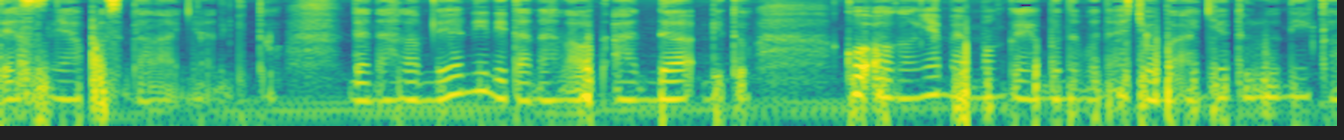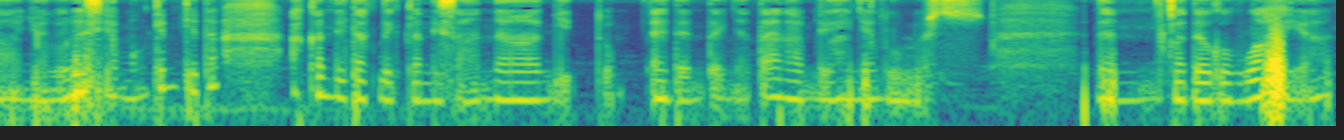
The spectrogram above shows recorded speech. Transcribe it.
tesnya apa segalanya gitu. Dan alhamdulillah nih di tanah laut ada gitu kok orangnya memang kayak bener-bener eh, coba aja dulu nih kalau lulus ya mungkin kita akan ditakdirkan di sana gitu. Eh dan ternyata alhamdulillahnya lulus. Dan kadarullah ya.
